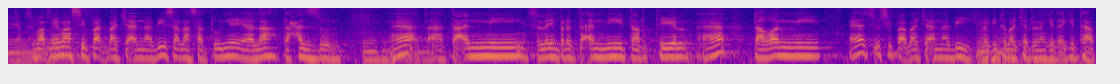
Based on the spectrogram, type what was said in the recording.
Ya, Sebab memang sifat bacaan Nabi salah satunya ialah tahazzun. Hmm. Ya, ta'anni selain pada ta'anni, tartil, ya, taranni, ya, itu sifat bacaan Nabi kalau kita hmm. baca dalam kitab-kitab.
